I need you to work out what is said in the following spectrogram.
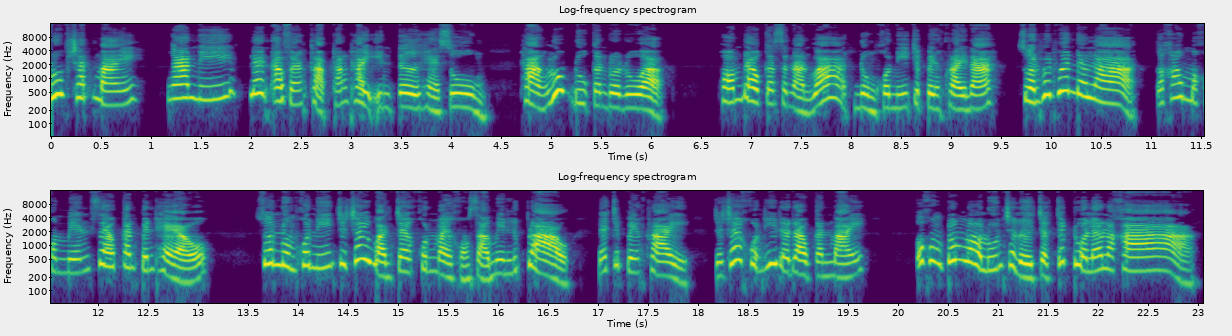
รูปชัดไหม งานนี้เล่นเอาแฟนคลับทั้งไทยอินเตอร์แห่ซูมถ่างรูปดูกันรัวๆ พร้อมเดากันสนันว่าหนุ่มคนนี้จะเป็นใครนะ ส่วนเพื่อนๆดาราก็เข้ามาคอมเมนต์แซวกันเป็นแถว ส่วนหนุ่มคนนี้จะใช่หวานใจคนใหม่ของสาวมินหรือเปล่า และจะเป็นใคร จะใช่คนที่เดาๆกันไหม ก็คงต้องรอลุ้นเฉลยจากเจ้าตัวแล้วล่ะค่ะ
